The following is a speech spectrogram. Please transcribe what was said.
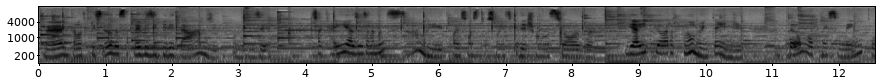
né? Então elas precisam dessa previsibilidade, vamos dizer. Só que aí às vezes ela nem sabe quais são as situações que deixam ela ansiosa. E aí piora tudo, entende? Então, o autoconhecimento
